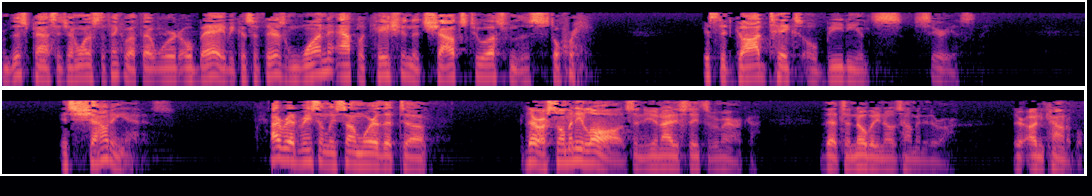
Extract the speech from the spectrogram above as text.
From this passage, I want us to think about that word obey, because if there's one application that shouts to us from this story, it's that God takes obedience seriously. It's shouting at us. I read recently somewhere that uh, there are so many laws in the United States of America that uh, nobody knows how many there are. They're uncountable.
